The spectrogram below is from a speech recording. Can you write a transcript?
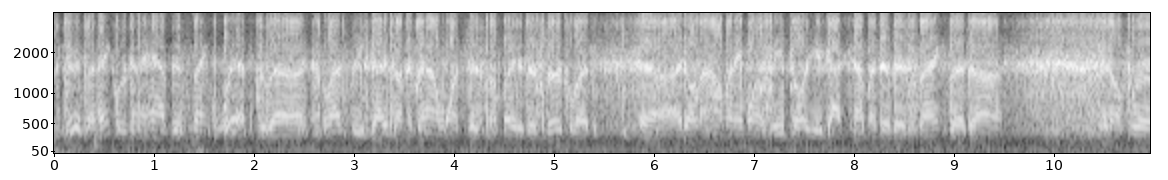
The I think we're going to have this thing whipped uh, unless these guys on the ground want just somebody to circle it. Uh, I don't know how many more people you got coming to this thing, but uh, you know, for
